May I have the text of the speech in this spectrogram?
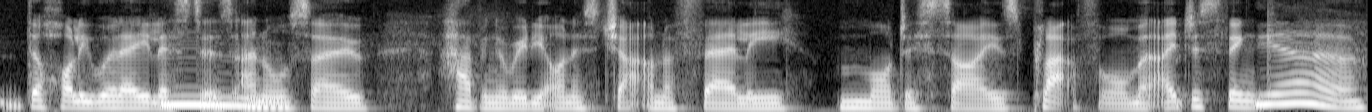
the Hollywood A-listers and mm. also having a really honest chat on a fairly modest sized platform. I just think yeah,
